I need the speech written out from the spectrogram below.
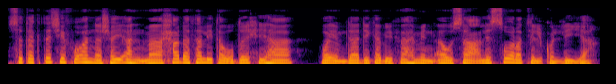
ستكتشف أن شيئا ما حدث لتوضيحها وإمدادك بفهم أوسع للصورة الكلية.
